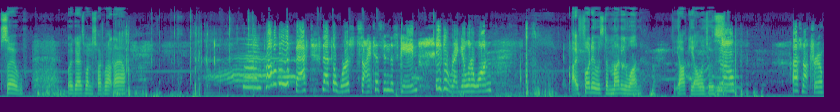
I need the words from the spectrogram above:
So, what do you guys want to talk about now? Um, probably the fact that the worst scientist in this game is a regular one. I thought it was the money one. The archaeologist. No, that's not true.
